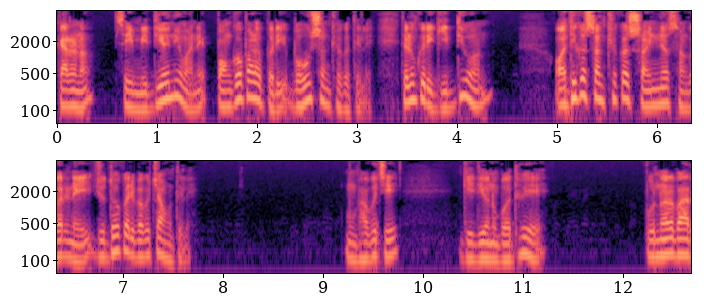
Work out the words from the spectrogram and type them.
କାରଣ ସେହି ମିଦିଓନୀୟମାନେ ପଙ୍ଗପାଳ ପରି ବହୁ ସଂଖ୍ୟକ ଥିଲେ। ତେଣୁକରି ଗିଦିଓନ୍ ଅଧିକ ସଂଖ୍ୟକ ସୈନ୍ୟ ସଙ୍ଗରେ ନେଇ ଯୁଦ୍ଧ କରିବାକୁ ଚାହୁଁଥିଲେ। ମୁଁ ଭାବୁଛି ଗିଦିଓନ୍ ବୋଧହୁଏ ପୁନର୍ବାର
